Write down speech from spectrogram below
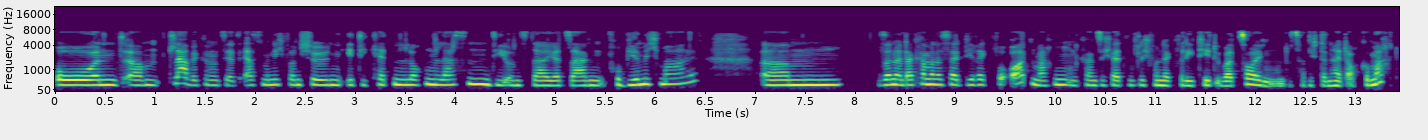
Und ähm, klar, wir können uns jetzt erstmal nicht von schönen Etiketten locken lassen, die uns da jetzt sagen, probier mich mal. Ähm, sondern da kann man das halt direkt vor Ort machen und kann sich halt wirklich von der Qualität überzeugen. Und das habe ich dann halt auch gemacht.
